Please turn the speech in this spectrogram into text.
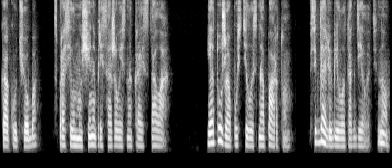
«Как учеба? спросил мужчина, присаживаясь на край стола. Я тоже опустилась на парту. Всегда любила так делать, но,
